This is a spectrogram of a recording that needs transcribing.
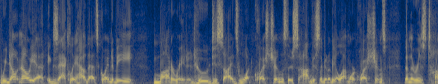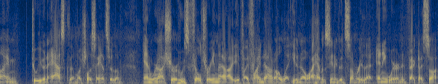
we don't know yet exactly how that's going to be moderated. Who decides what questions? There's obviously going to be a lot more questions than there is time to even ask them, much less answer them. And we're not sure who's filtering that. I, if I find out, I'll let you know. I haven't seen a good summary of that anywhere. And in fact, I saw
